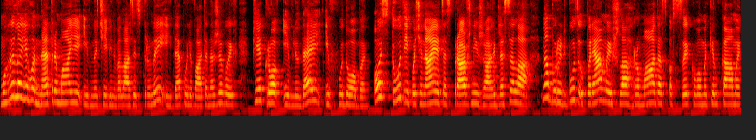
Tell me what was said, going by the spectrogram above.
Могила його не тримає, і вночі він вилазить з труни і йде полювати на живих, п'є кров і в людей, і в худоби. Ось тут і починається справжній жах для села. На боротьбу з упирями йшла громада з осиковими кілками,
